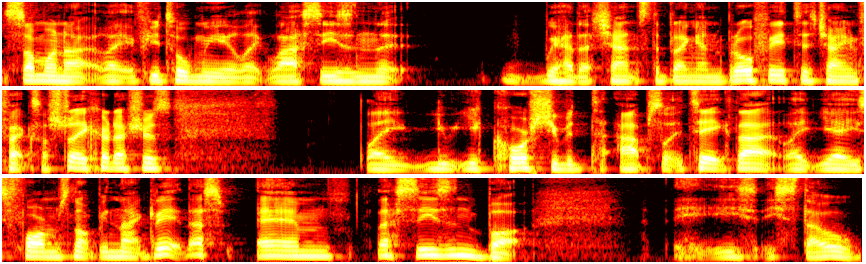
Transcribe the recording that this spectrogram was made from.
Someone like if you told me like last season that we had a chance to bring in Brophy to try and fix our striker issues, like you, you of course you would absolutely take that. Like yeah, his form's not been that great this um this season, but he's he's still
